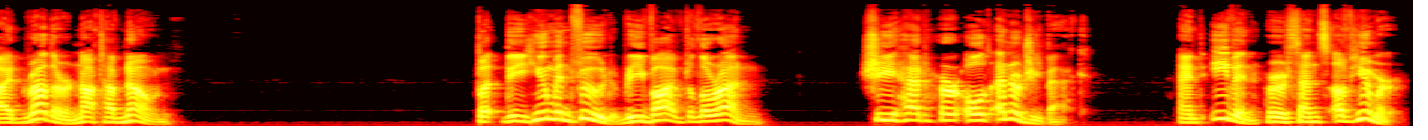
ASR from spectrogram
I'd rather not have known. But the human food revived Loren. She had her old energy back, and even her sense of humor.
